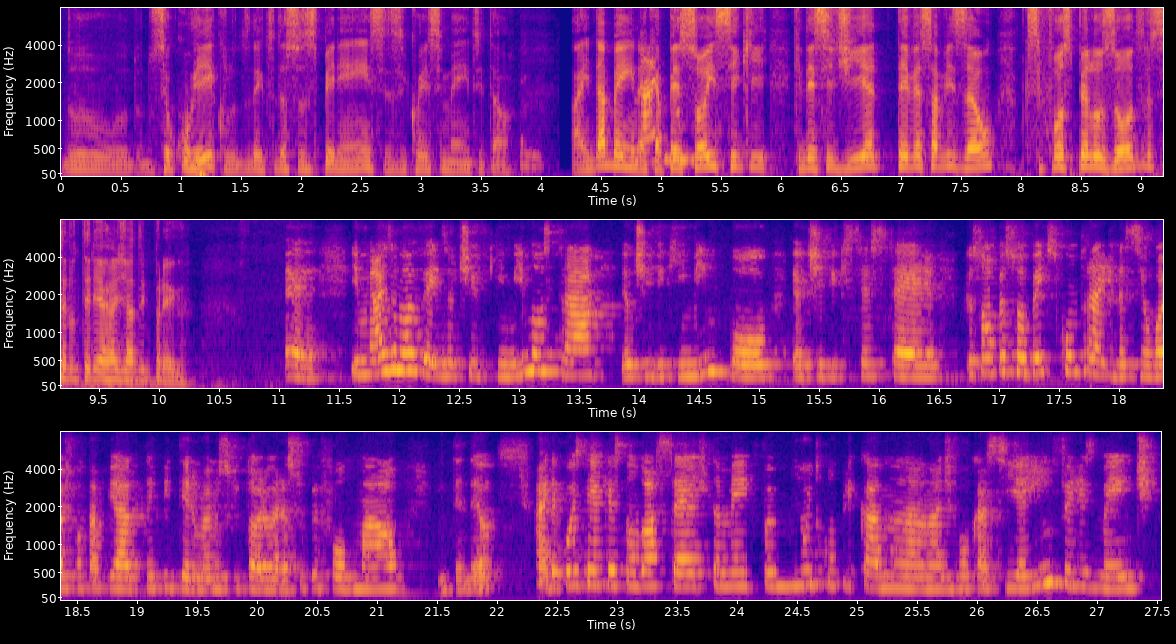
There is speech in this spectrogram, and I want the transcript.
do, do seu currículo, dentro das suas experiências e conhecimento e tal. Sim. Ainda bem, né? que a pessoa em si que, que decidia teve essa visão, que se fosse pelos outros, você não teria arranjado emprego. É, e mais uma vez eu tive que me mostrar, eu tive que me impor, eu tive que ser séria, porque eu sou uma pessoa bem descontraída, assim, eu gosto de contar piada o tempo inteiro, mas no escritório eu era super formal, entendeu? Aí depois tem a questão do assédio também, que foi muito complicado na, na advocacia, infelizmente,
